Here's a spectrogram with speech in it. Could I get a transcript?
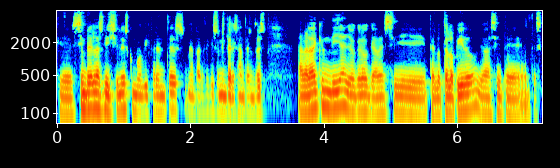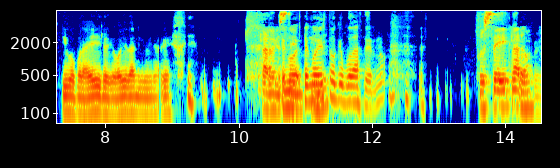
que, siempre las visiones como diferentes me parece que son interesantes. Entonces, la verdad que un día yo creo que a ver si te lo, te lo pido, yo así te, te escribo por ahí y le digo, oye Dani, mira que, claro que tengo, tengo esto que puedo hacer, ¿no? Pues sí, claro. Pues,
